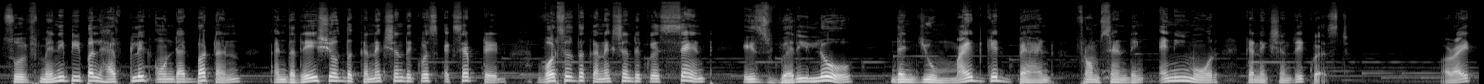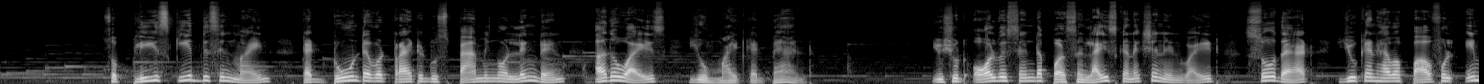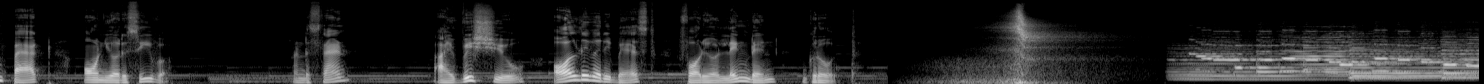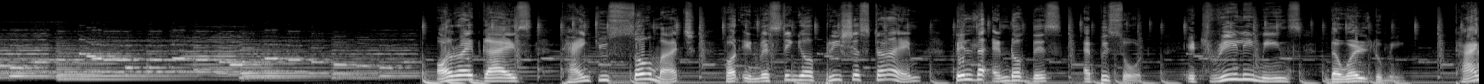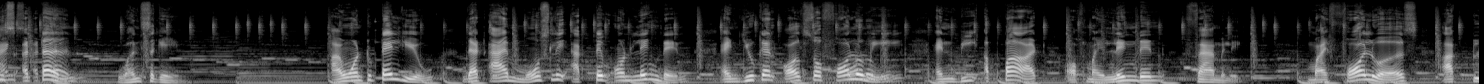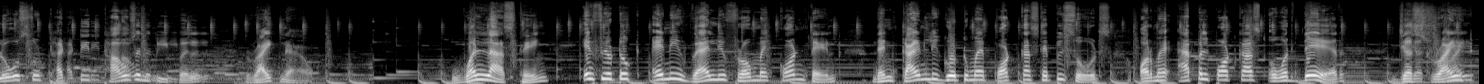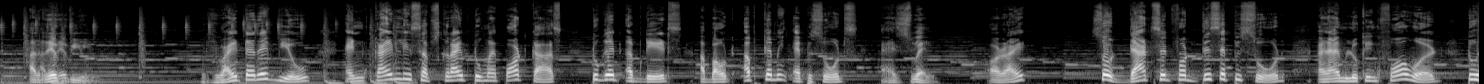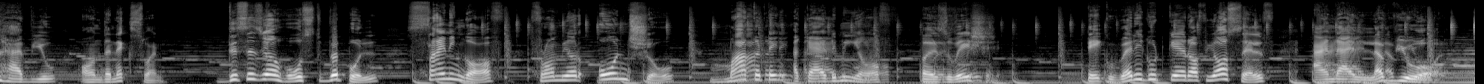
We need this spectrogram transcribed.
So if many people have clicked on that button and the ratio of the connection request accepted versus the connection request sent is very low, then you might get banned from sending any more connection request. Alright? So please keep this in mind that don't ever try to do spamming on LinkedIn, otherwise, you might get banned. You should always send a personalized connection invite so that you can have a powerful impact on your receiver. Understand? I wish you all the very best for your LinkedIn growth. Alright, guys, thank you so much for investing your precious time till the end of this episode. It really means the world to me. Thanks, Thanks a, ton, ton once again. I want to tell you that I am mostly active on LinkedIn and you can also follow, me and be a part of my LinkedIn family. My followers are close to 30,000 people right now. One last thing if you took any value from my content, then kindly go to my podcast episodes or my Apple podcast over there. Just, Just write, write, a, a review. review. Write a review and kindly subscribe to my podcast to get updates about upcoming episodes as well. Alright? So that's it for this episode, and I'm looking forward to have you on the next one. This is your host Vipul signing off from your own show, Marketing Academy of Persuasion. Take very good care of yourself, and I love you all.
